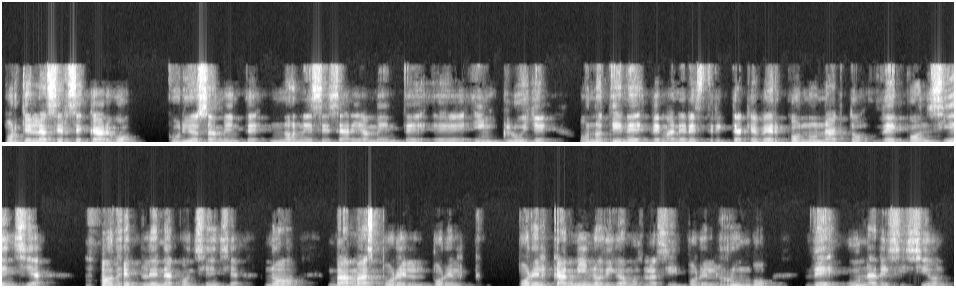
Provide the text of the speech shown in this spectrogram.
porque el hacerse cargo, curiosamente, no necesariamente eh, incluye o no tiene de manera estricta que ver con un acto de conciencia o de plena conciencia, no, va más por el, por, el, por el camino, digámoslo así, por el rumbo de una decisión,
